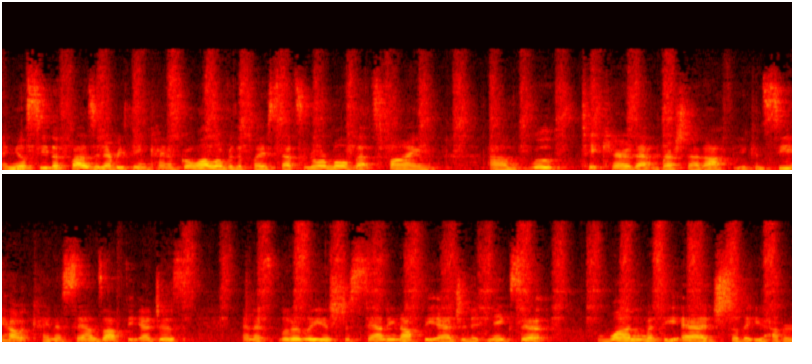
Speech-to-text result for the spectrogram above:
and you'll see the fuzz and everything kind of go all over the place. That's normal, that's fine. Um, we'll take care of that and brush that off. You can see how it kind of sands off the edges and it literally is just sanding off the edge and it makes it one with the edge so that you have a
